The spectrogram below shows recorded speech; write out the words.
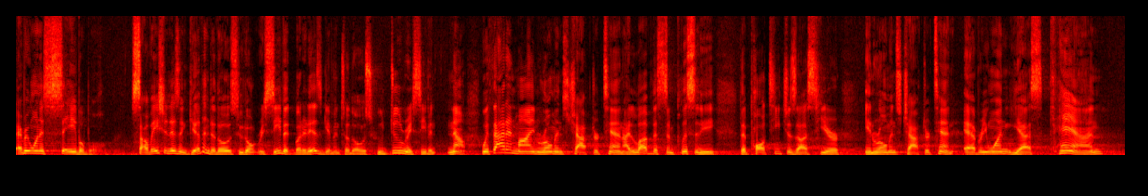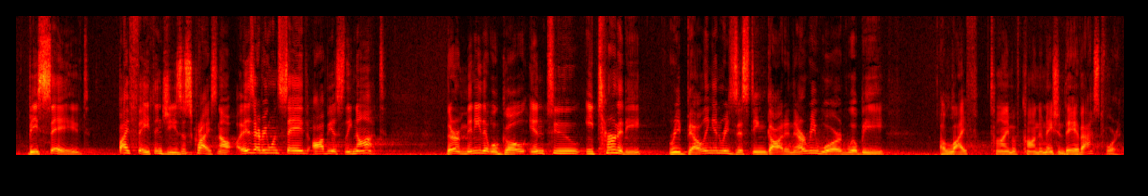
Everyone is savable. Salvation isn't given to those who don't receive it, but it is given to those who do receive it. Now, with that in mind, Romans chapter 10, I love the simplicity that Paul teaches us here in Romans chapter 10. Everyone, yes, can be saved by faith in Jesus Christ. Now, is everyone saved? Obviously not. There are many that will go into eternity rebelling and resisting God, and their reward will be a lifetime of condemnation. They have asked for it.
